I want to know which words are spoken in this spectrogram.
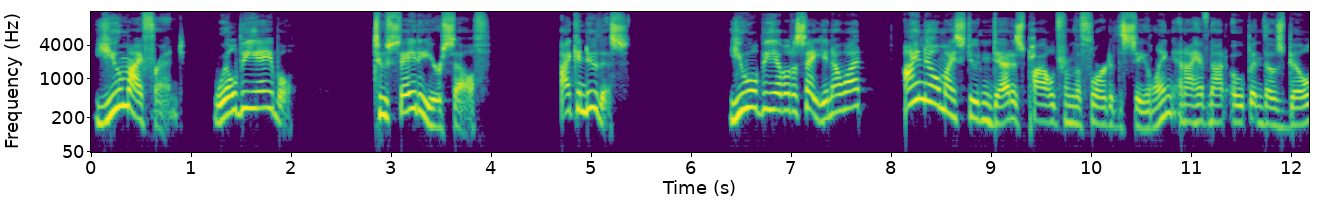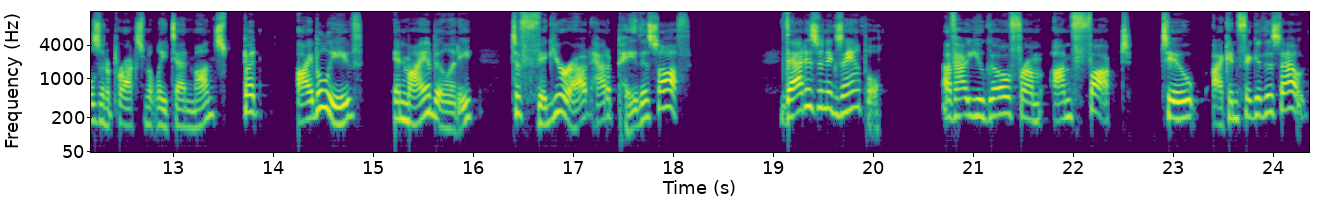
you, my friend, will be able to say to yourself, I can do this. You will be able to say, you know what? I know my student debt is piled from the floor to the ceiling, and I have not opened those bills in approximately 10 months, but I believe in my ability to figure out how to pay this off. That is an example of how you go from I'm fucked to I can figure this out.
